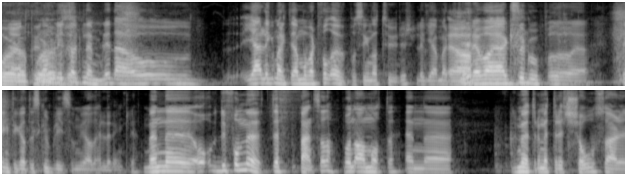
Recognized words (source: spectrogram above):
word up, man blir takknemlig. Det er jo Jeg legger merke til Jeg må i hvert fall øve på signaturer. Legger jeg merke Ja. til Det var jeg ikke så god på. Det, tenkte ikke at det skulle bli så mye av det heller, egentlig. Men uh, og du får møte fansa da på en annen måte enn uh, Du møter dem etter et show, så er det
